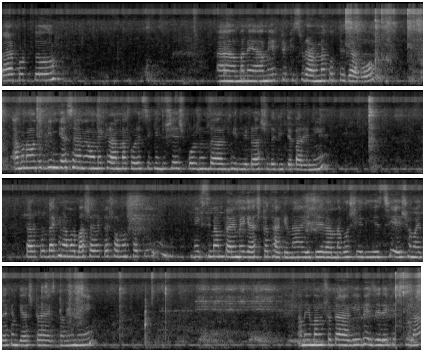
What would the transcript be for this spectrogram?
তারপর তো মানে আমি একটা কিছু রান্না করতে যাব। এমন অনেক দিন গেছে আমি অনেক রান্না করেছি, কিন্তু শেষ পর্যন্ত আর ভিডিওটা আসলে দিতে পারিনি। তারপর দেখেন আমার বাসার একটা সমস্যা কি ম্যাক্সিমাম টাইমে গ্যাসটা থাকে না, এই যে রান্না বসিয়ে দিয়েছি, এই সময় দেখেন গ্যাসটা একদমই নেই। আমি মাংসটা আগেই ভেজে রেখেছিলাম।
